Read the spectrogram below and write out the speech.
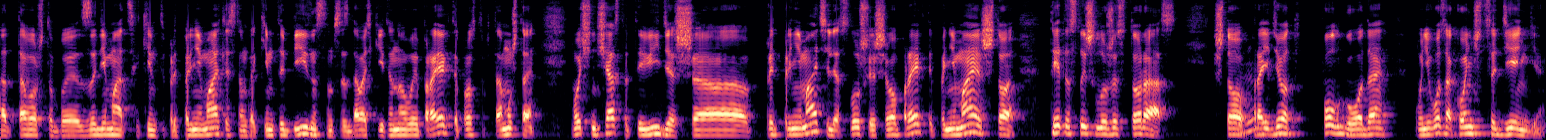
от того, чтобы заниматься каким-то предпринимательством, каким-то бизнесом, создавать какие-то новые проекты, просто потому что очень часто ты видишь э, предпринимателя, слушаешь его проект и понимаешь, что ты это слышал уже сто раз, что mm-hmm. пройдет полгода, у него закончатся деньги.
